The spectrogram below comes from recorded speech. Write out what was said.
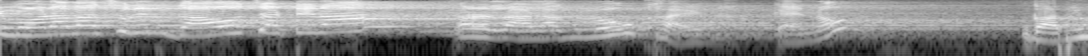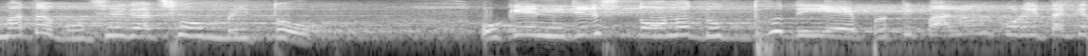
ওই মরা বাছুরের গাও চাটে না, তার লালাগুলোও খায় না। কেন? গাভী মাতা বুঝে গেছে ও মৃত। ওকে নিজের স্তন দুগ্ধ দিয়ে প্রতিপালন করে তাকে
